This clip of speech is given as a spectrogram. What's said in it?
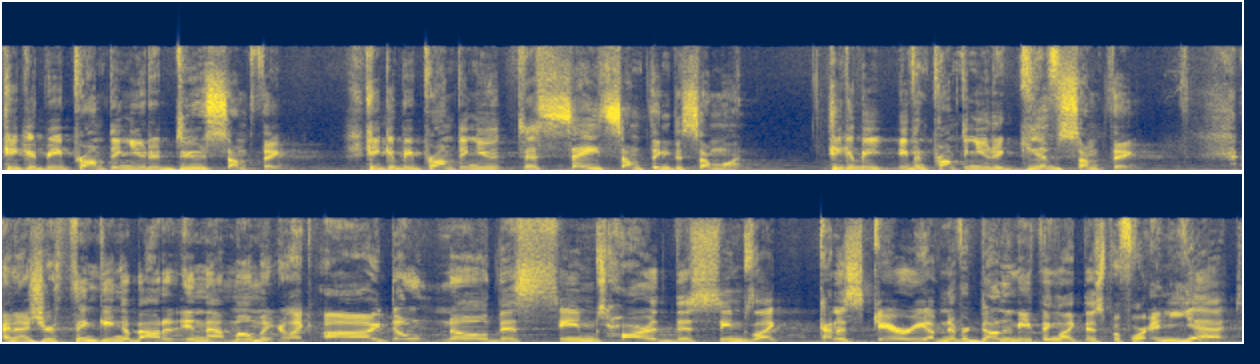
He could be prompting you to do something he could be prompting you to say something to someone. He could be even prompting you to give something. And as you're thinking about it in that moment, you're like, I don't know, this seems hard. This seems like kind of scary. I've never done anything like this before. And yet,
